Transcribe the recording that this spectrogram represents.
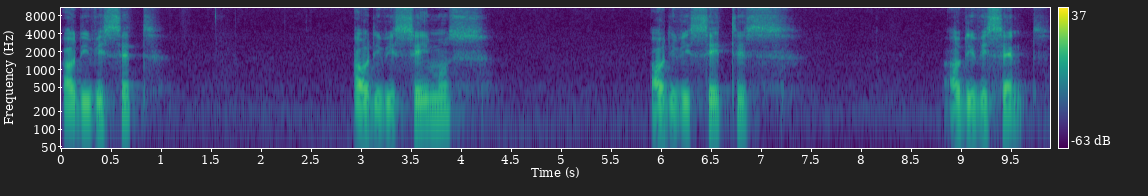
audivisset, Audivissemus, Audivissetis, Audivissent.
